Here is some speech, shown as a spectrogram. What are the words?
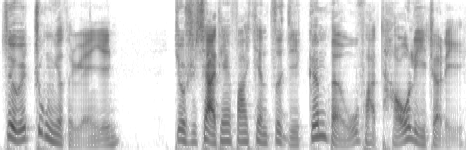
最为重要的原因，就是夏天发现自己根本无法逃离这里。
